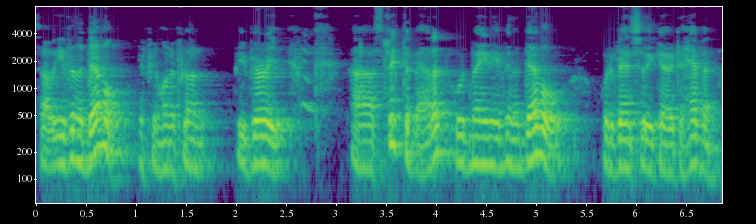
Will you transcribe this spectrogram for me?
so even the devil, if you want, if you want to be very uh, strict about it, would mean even the devil would eventually go to heaven.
